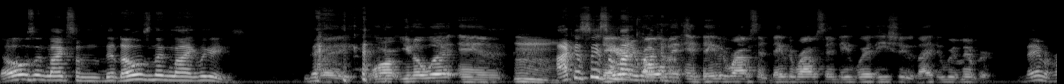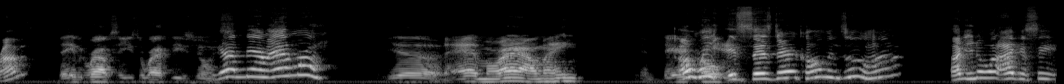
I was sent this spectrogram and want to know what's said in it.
Those look like some. Those look like look at these. Wait, Warren, you know what? And Mm. I can see somebody Derrick rocking Coleman and David Robinson. David Robinson did wear these shoes. I do remember. David Robinson. David Robinson used to rock these joints. Goddamn Admiral. Yeah. The Admiral, man. And Derrick Oh wait, Coleman. it says Derrick Coleman too, huh? I, you know what? I can see,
